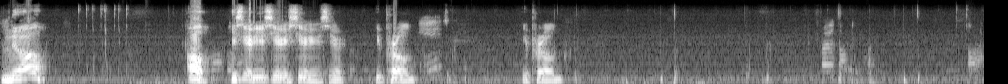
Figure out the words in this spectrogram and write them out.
No! Oh, he's here, he's here, he's here, he's here. He prolled. He. Oh,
